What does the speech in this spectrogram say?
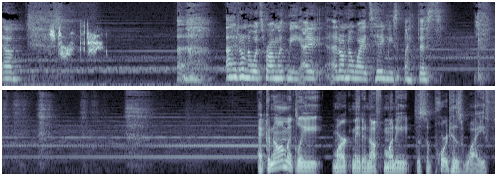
Um, starting today. I don't know what's wrong with me. I I don't know why it's hitting me like this. Economically, Mark made enough money to support his wife.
